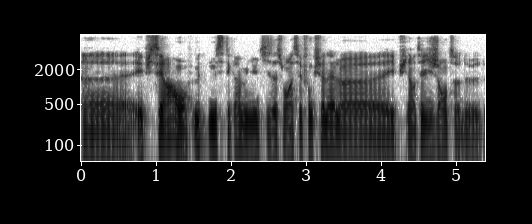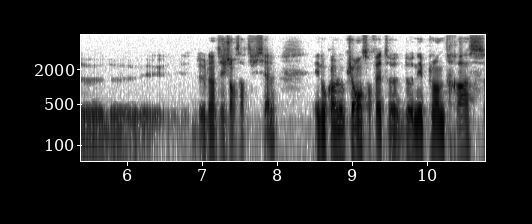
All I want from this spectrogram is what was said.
Euh, et puis c'est rare, en mais c'était quand même une utilisation assez fonctionnelle euh, et puis intelligente de, de, de, de l'intelligence artificielle. Et donc en l'occurrence en fait donner plein de traces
